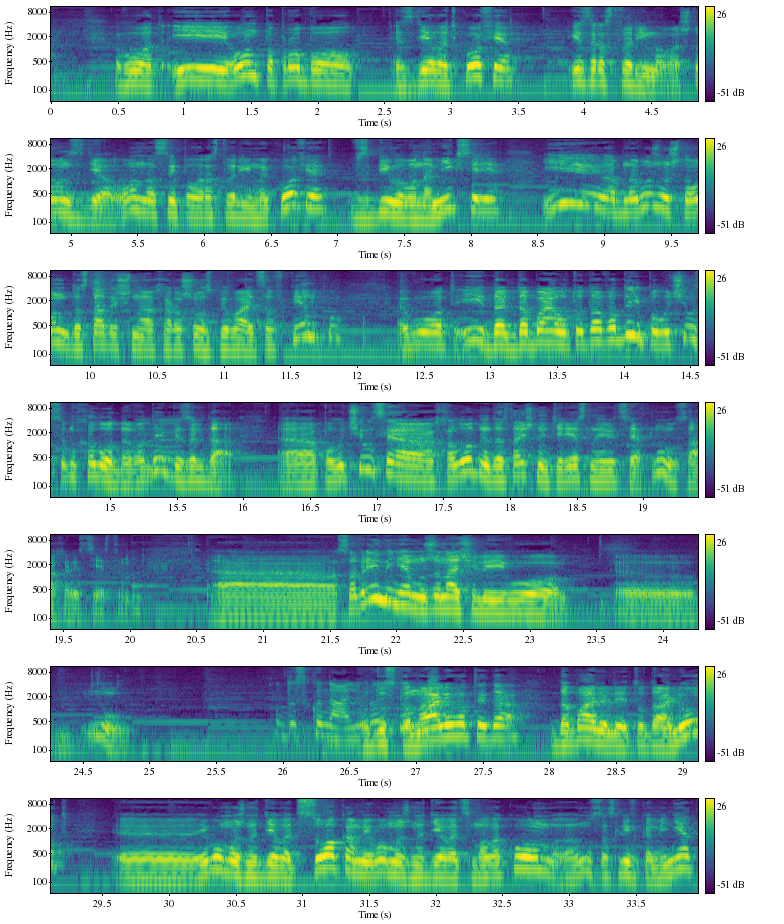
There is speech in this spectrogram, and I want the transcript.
Вот, и он попробовал сделать кофе из растворимого. Что он сделал? Он насыпал растворимый кофе, взбил его на миксере и обнаружил, что он достаточно хорошо взбивается в пенку. Вот, и добавил туда воды, и получился, ну, холодной воды без льда. Э, Получился холодный, достаточно интересный рецепт. Ну, сахар, естественно. А, Со временем уже начали его э, ну, Удосконалювати. удосконаливать, да. Добавили туда лед. э, Его можно делать с соком, его можно делать с молоком, э, ну, со сливками нет.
